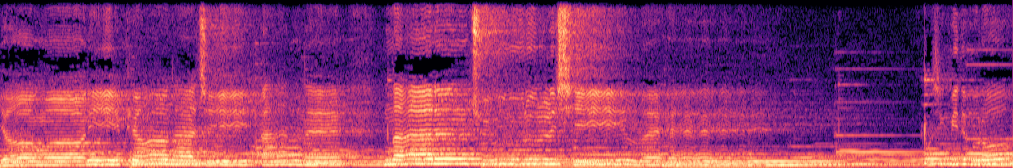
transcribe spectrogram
영원히 변하지 않네. 나는 주를 신뢰해. 오직 믿음으로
